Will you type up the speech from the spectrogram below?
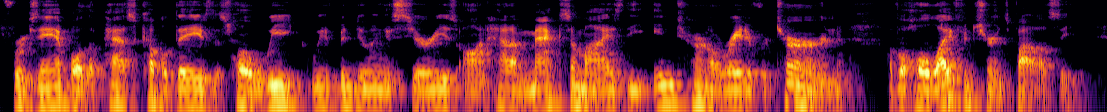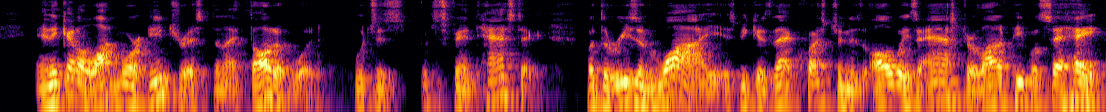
for example, the past couple days, this whole week, we've been doing a series on how to maximize the internal rate of return of a whole life insurance policy and it got a lot more interest than I thought it would, which is which is fantastic. But the reason why is because that question is always asked, or a lot of people say, "Hey,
